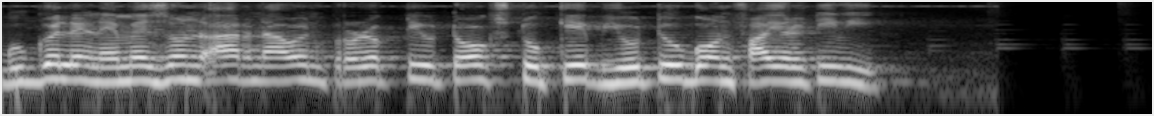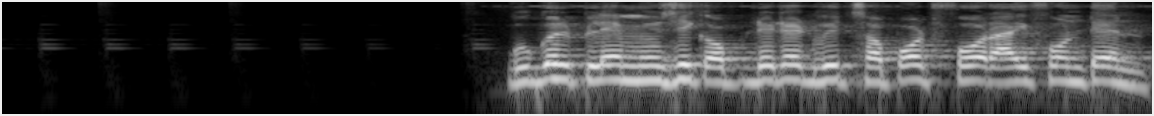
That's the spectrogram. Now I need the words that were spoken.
Google and Amazon are now in productive talks to keep YouTube on Fire TV. Google Play Music updated with support for iPhone 10.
